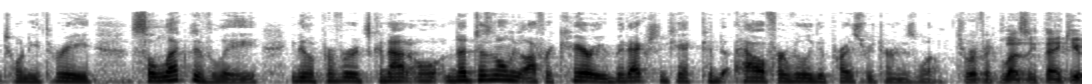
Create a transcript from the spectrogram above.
2023, selectively, you know, preferreds cannot, not, doesn't only offer carry, but actually could offer a really good price return as well. Terrific. Leslie, thank you.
